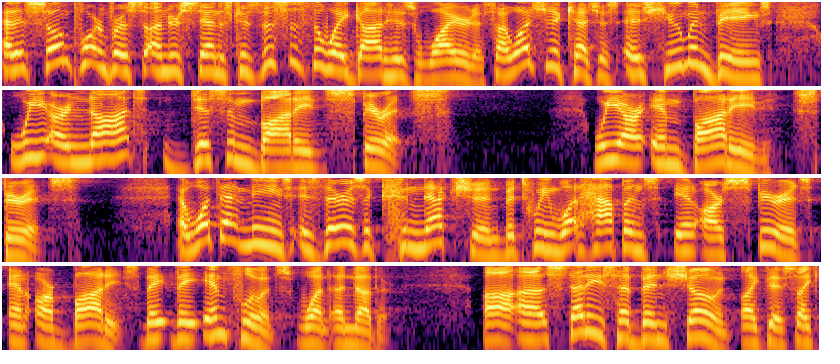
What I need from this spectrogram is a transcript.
And it's so important for us to understand this because this is the way God has wired us. I want you to catch this. As human beings, we are not disembodied spirits, we are embodied spirits. And what that means is there is a connection between what happens in our spirits and our bodies, they, they influence one another. Uh, uh, studies have been shown like this. Like,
